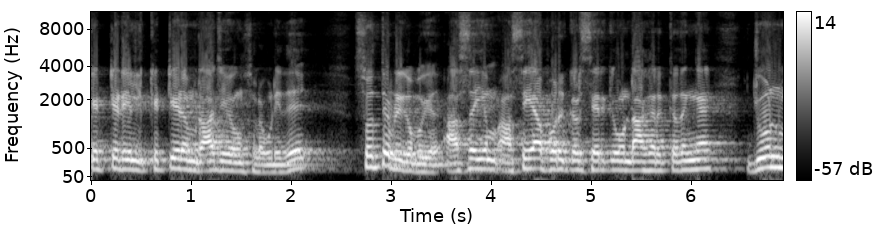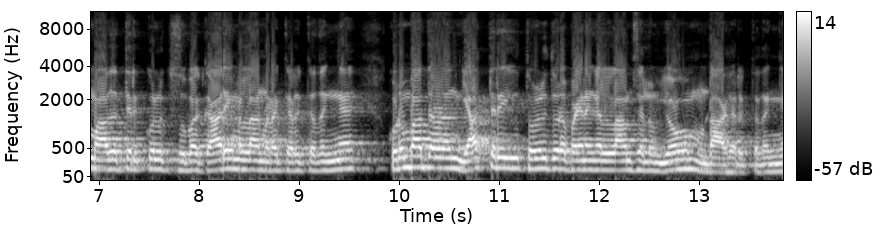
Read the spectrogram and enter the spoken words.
கெட்டிடில் கெட்டிடம் ராஜயோகம் சொல்லக்கூடியது. சொத்து பிடிக்க போகுது? அசையும் அசையா பொருட்கள் சேர்க்கை உண்டாக இருக்குதுங்க. ஜூன் மாதத்திற்குள் சுப காரியமெல்லாம் நடக்க இருக்குதுங்க. குடும்பத்துடன் யாத்திரை தொழில்துறை பயணங்கள் எல்லாம் செல்லும் யோகம் உண்டாக இருக்குதுங்க.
